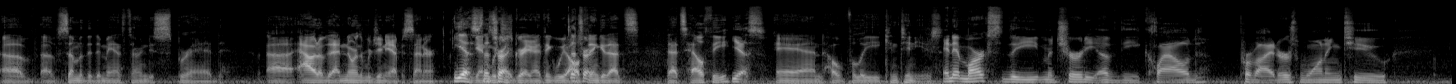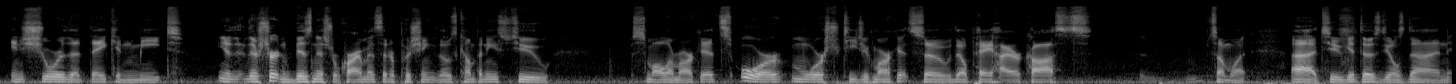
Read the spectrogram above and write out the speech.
of, of some of the demand starting to spread uh, out of that Northern Virginia epicenter. Yes, again, that's which is great. And I think we all That's right. think that's that's healthy. Yes. and hopefully continues. And it marks the maturity of the cloud providers wanting to ensure that they can meet, you know, there's certain business requirements that are pushing those companies to smaller markets or more strategic markets. So they'll pay higher costs somewhat uh, to get those deals done.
